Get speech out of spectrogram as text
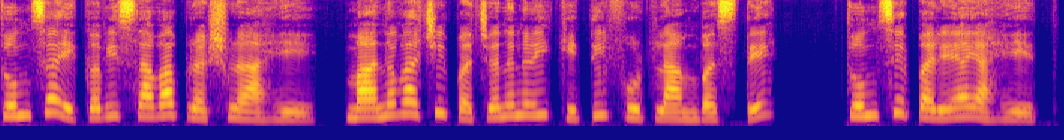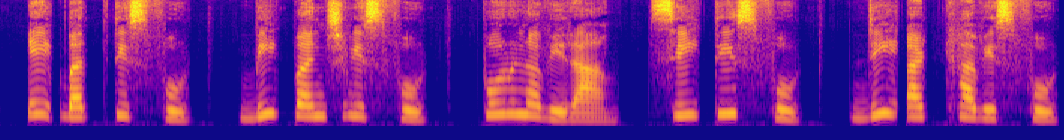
तुमचा एकविसावा प्रश्न आहे मानवाची पचननळी किती फूट लांब असते? तुमचे पर्याय आहेत एक बत्तीस फूट बी पंचवीस फूट पूर्णविराम सी तीस फूट डी अठ्ठावीस फूट.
